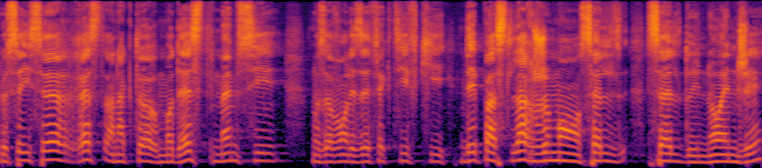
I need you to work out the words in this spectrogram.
le CICR reste un acteur modeste, même si nous avons les effectifs qui dépassent largement celles, d'une ONG,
